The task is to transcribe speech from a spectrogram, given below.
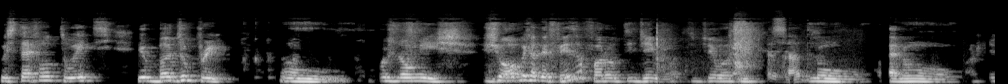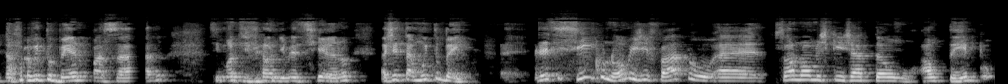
o Stephen Tweet e o Bud Dupree. Um, os nomes jovens da defesa, fora o TJ Watt. TJ Watt no, é, no, já foi muito bem ano passado. Se mantiver o nível esse ano, a gente está muito bem. É, Esses cinco nomes, de fato, é, são nomes que já estão há um tempo.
